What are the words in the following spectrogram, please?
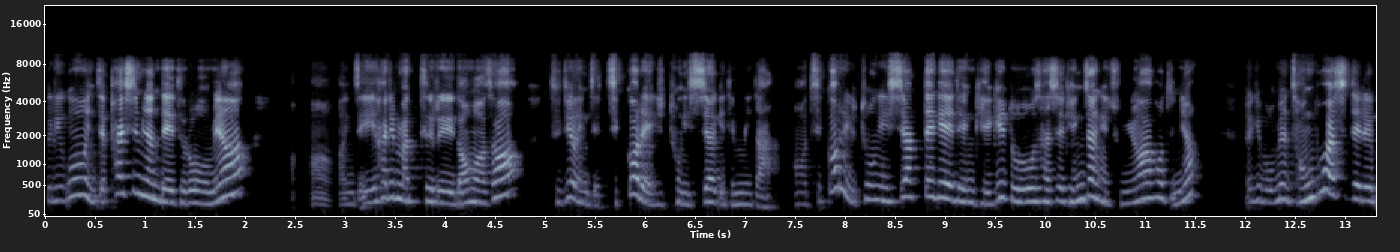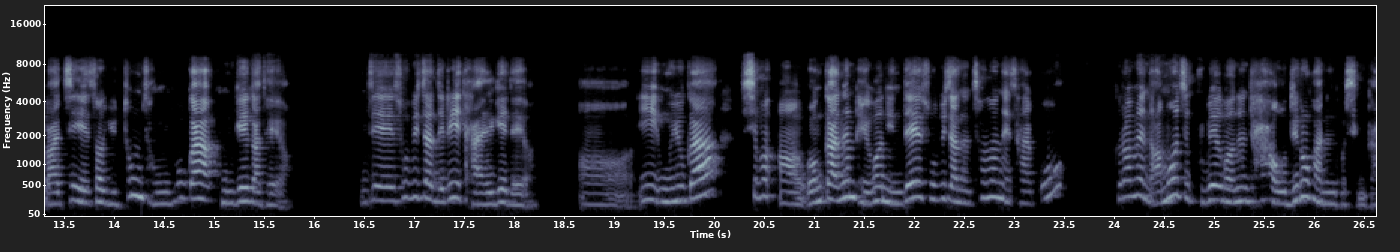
그리고 인제 80 년대에 들어오면 어 인제 이 할인마트를 넘어서 드디어 인제 직거래 유통이 시작이 됩니다. 어 직거래 유통이 시작되게 된 계기도 사실 굉장히 중요하거든요. 여기 보면 정보화 시대를 맞이해서 유통 정보가 공개가 돼요. 인제 소비자들이 다 알게 돼요. 어 이 우유가 10원 어 원가는 100 원인데 소비자는 1,000 원에 사고 그러면 나머지 900 원은 다 어디로 가는 것인가?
